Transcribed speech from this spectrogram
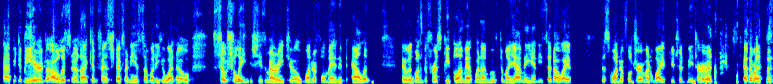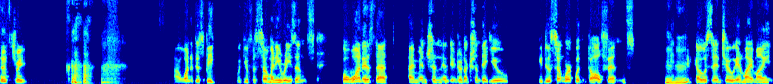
Happy to be here. To our listeners, I confess Stephanie is somebody who I know socially. She's married to a wonderful man named Alan, who was one of the first people I met when I moved to Miami. And he said, Oh, I have this wonderful German wife. You should meet her. And, and the rest is history. I wanted to speak with you for so many reasons. But one is that I mentioned in the introduction that you you do some work with dolphins. Mm-hmm. It goes into, in my mind,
